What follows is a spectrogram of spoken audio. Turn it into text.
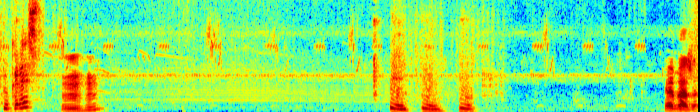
¿Tú crees? Mm, mm. ¿Qué pasa?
